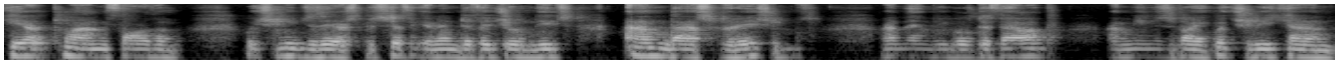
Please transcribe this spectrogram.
care plan for them, which meets their specific and individual needs and aspirations, and then we will develop a means by which we can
